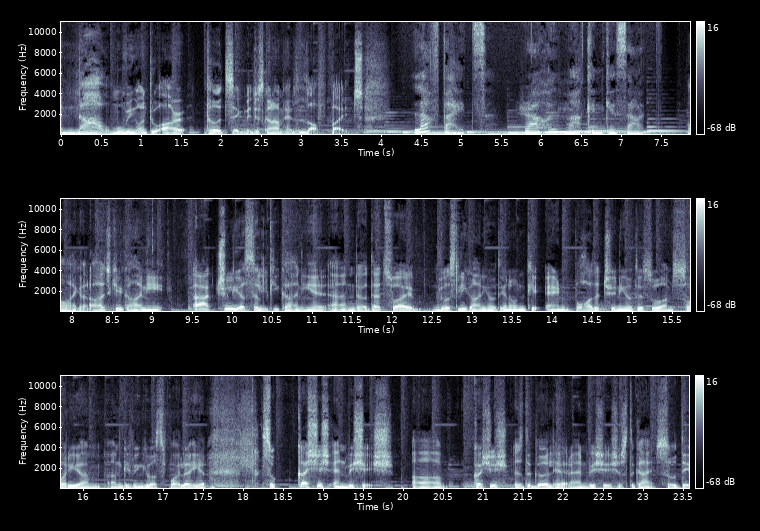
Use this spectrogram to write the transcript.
And now moving on to our third segment जिसका नाम है love bites. Love bites Rahul Makin के साथ। Oh my god, आज की कहानी एक्चुअली असल की कहानी है एंड दैट्स वाई जो असली कहानी होती है ना, उनके एंड बहुत अच्छे नहीं होते so I am sorry I am giving you a spoiler here so Kashish and Vishesh Kashish is the girl here and Vishesh is the guy. So, they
